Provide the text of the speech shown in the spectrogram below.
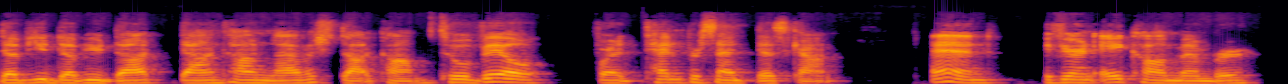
www.downtownlavish.com to avail for a 10% discount. And if you're an ACOM member,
